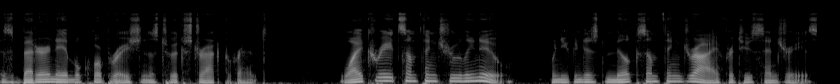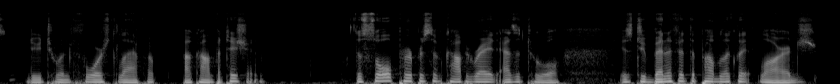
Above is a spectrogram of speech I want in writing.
is better enable corporations to extract rent. Why create something truly new when you can just milk something dry for two centuries due to enforced lack of uh, competition? The sole purpose of copyright as a tool is to benefit the public at large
